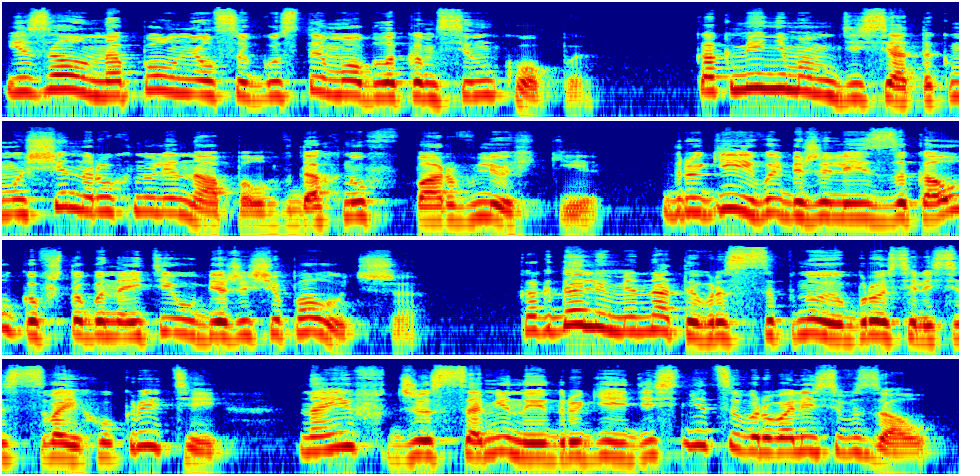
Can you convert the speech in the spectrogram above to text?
и зал наполнился густым облаком синкопы. Как минимум десяток мужчин рухнули на пол, вдохнув пар в легкие. Другие выбежали из закоулков, чтобы найти убежище получше. Когда люминаты в рассыпную бросились из своих укрытий, Наив, Джессамина и другие десницы ворвались в зал –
